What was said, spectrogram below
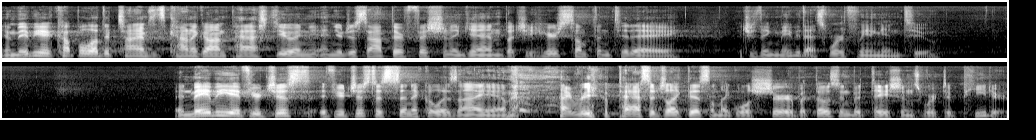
And maybe a couple other times it's kind of gone past you and, and you're just out there fishing again, but you hear something today that you think maybe that's worth leaning into. And maybe if you're just if you're just as cynical as I am, I read a passage like this, I'm like, well, sure, but those invitations were to Peter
